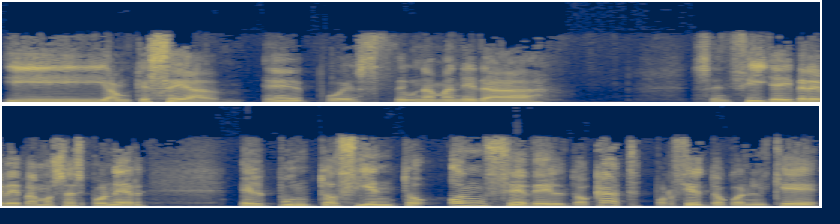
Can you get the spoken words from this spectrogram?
y aunque sea eh, pues de una manera sencilla y breve, vamos a exponer el punto 111 del DOCAT, por cierto, con el que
